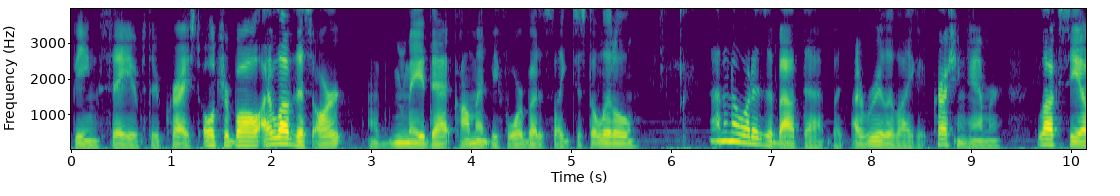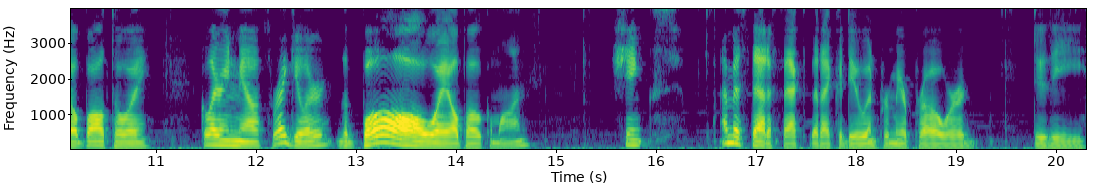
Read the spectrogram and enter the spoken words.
being saved through Christ. Ultra Ball, I love this art. I've made that comment before, but it's like just a little. I don't know what is about that, but I really like it. Crushing Hammer, Luxio, Ball Toy, Galarian Meowth, Regular, the Ball Whale Pokemon, Shinx. I missed that effect that I could do in Premiere Pro where do the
